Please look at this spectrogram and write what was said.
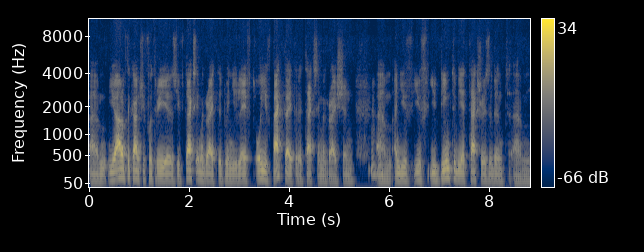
um, you're out of the country for three years, you've tax immigrated when you left, or you've backdated a tax immigration, mm-hmm. um, and you've you've you deemed to be a tax resident um,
